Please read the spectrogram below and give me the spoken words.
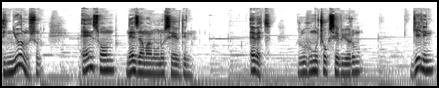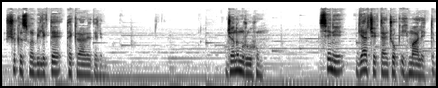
dinliyor musun? En son ne zaman onu sevdin? Evet, ruhumu çok seviyorum. Gelin şu kısmı birlikte tekrar edelim. Canım ruhum, seni gerçekten çok ihmal ettim.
